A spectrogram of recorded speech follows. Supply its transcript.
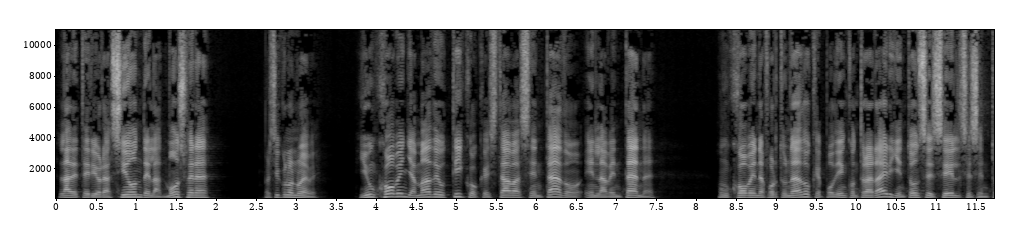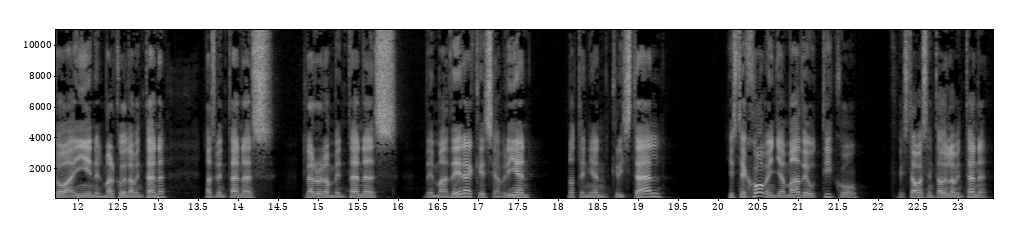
la deterioración de la atmósfera. Versículo 9. Y un joven llamado Eutico que estaba sentado en la ventana, un joven afortunado que podía encontrar aire y entonces él se sentó ahí en el marco de la ventana. Las ventanas, claro, eran ventanas de madera que se abrían, no tenían cristal. Y este joven llamado Eutico, que estaba sentado en la ventana,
